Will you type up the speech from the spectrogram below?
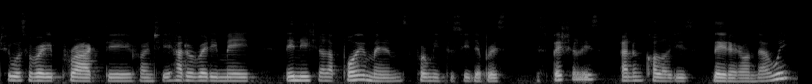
she was already proactive and she had already made the initial appointments for me to see the breast specialist and oncologist later on that week.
